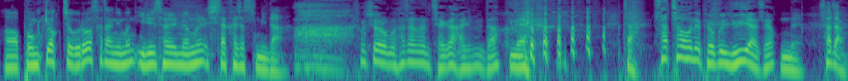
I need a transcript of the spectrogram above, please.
어, 본격적으로 사장님은 일 설명을 시작하셨습니다. 아, 청취자 여러분, 사장은 제가 아닙니다. 네. 4차원의 벽을 유의하세요. 네. 사장.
